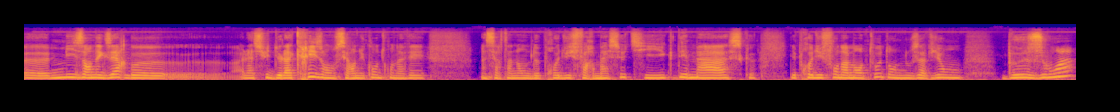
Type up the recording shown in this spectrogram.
euh, mise en exergue à la suite de la crise. On s'est rendu compte qu'on avait un certain nombre de produits pharmaceutiques, des masques, des produits fondamentaux dont nous avions besoin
